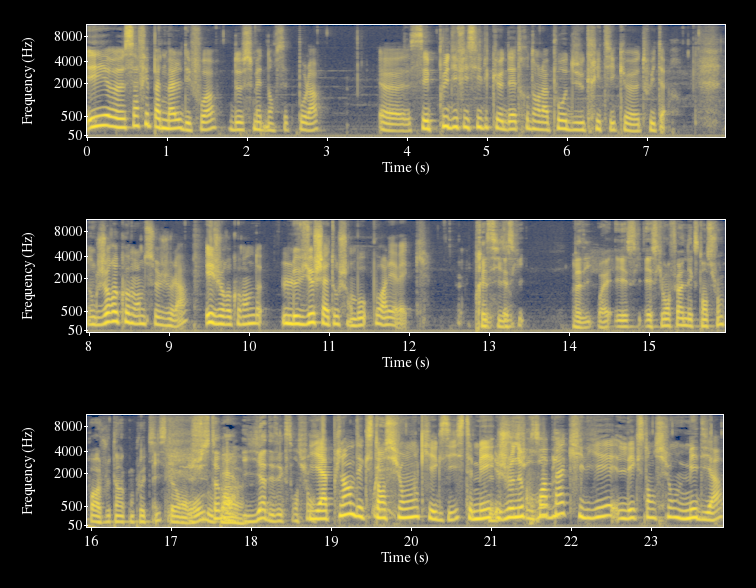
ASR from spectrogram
Et euh, ça fait pas de mal des fois de se mettre dans cette peau-là. Euh, c'est plus difficile que d'être dans la peau du critique euh, Twitter. Donc je recommande ce jeu-là. Et je recommande le vieux château Chambaud pour aller avec. Précise. Vas-y. ouais, est-ce- qu'ils vont faire une extension pour ajouter un complotiste en Justement, il y a des extensions. Il y a plein d'extensions qui existent, mais je ne crois zombies. pas qu'il y ait l'extension média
